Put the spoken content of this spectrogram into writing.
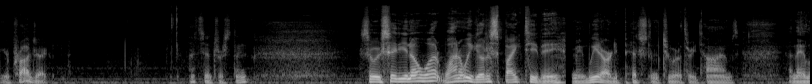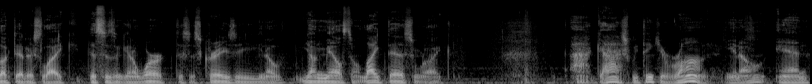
your project. That's interesting. So we said, you know what? Why don't we go to Spike TV? I mean, we'd already pitched them two or three times, and they looked at us like, this isn't going to work. This is crazy. You know, young males don't like this. And we're like, ah, gosh, we think you're wrong, you know? And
